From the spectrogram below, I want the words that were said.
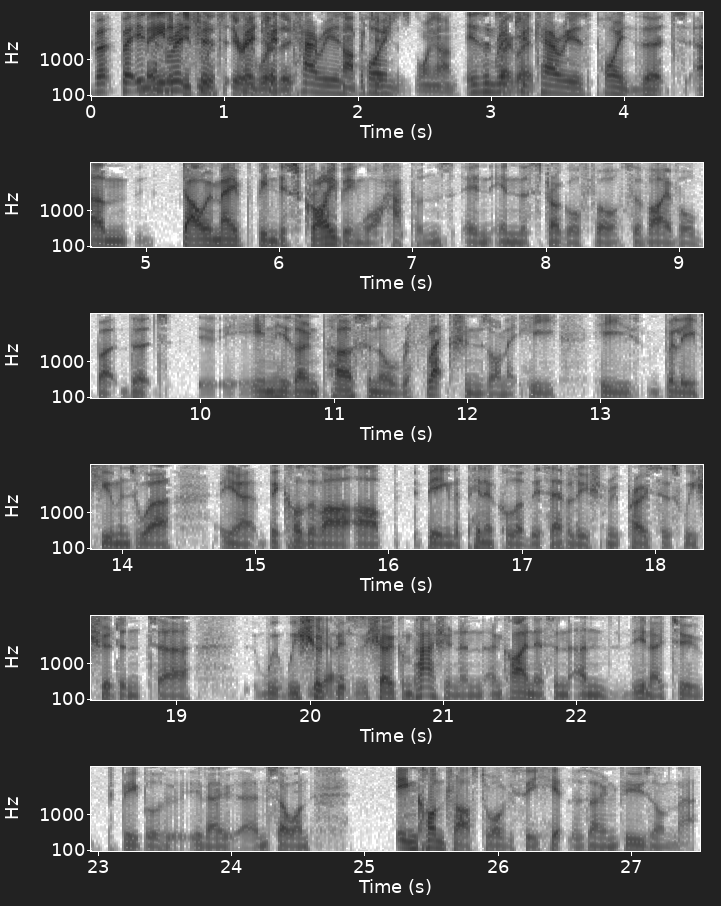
but but isn't Richard, Richard Carrier's point is going on? Isn't Sorry, Richard Carrier's point that um, Darwin may have been describing what happens in, in the struggle for survival, but that in his own personal reflections on it, he he believed humans were, you know, because of our, our being the pinnacle of this evolutionary process, we shouldn't. Uh, we, we should yes. be, show compassion and, and kindness and, and you know to people you know and so on in contrast to obviously Hitler's own views on that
